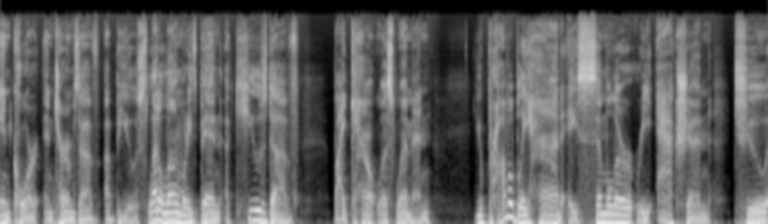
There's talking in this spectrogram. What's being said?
in court in terms of abuse, let alone what he's been accused of by countless women, you probably had a similar reaction to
